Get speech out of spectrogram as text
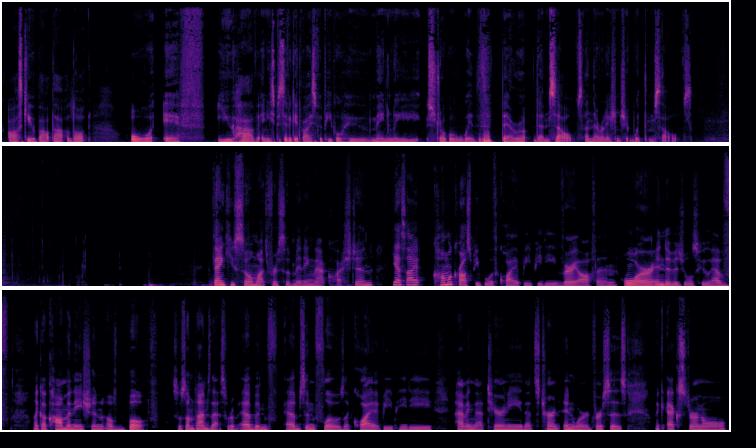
ask you about that a lot, or if you have any specific advice for people who mainly struggle with their themselves and their relationship with themselves. Thank you so much for submitting that question. Yes, I come across people with quiet BPD very often, or individuals who have like a combination of both. So sometimes that sort of ebb and ebbs and flows, like quiet BPD, having that tyranny that's turned inward versus like external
